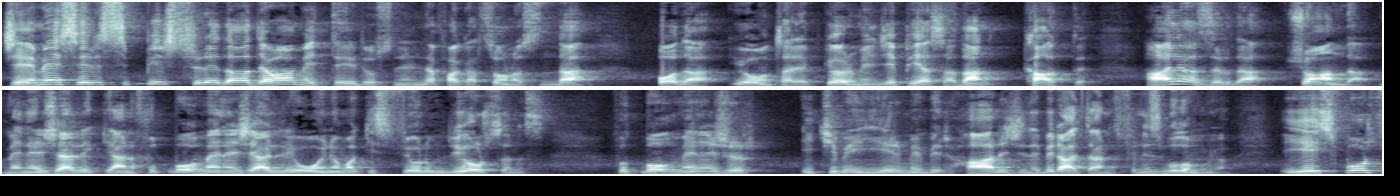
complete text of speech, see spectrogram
CM serisi bir süre daha devam etti Eidos'un elinde fakat sonrasında o da yoğun talep görmeyince piyasadan kalktı. Hali hazırda şu anda menajerlik yani futbol menajerliği oynamak istiyorum diyorsanız Football Manager 2021 haricinde bir alternatifiniz bulunmuyor. EA Sports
